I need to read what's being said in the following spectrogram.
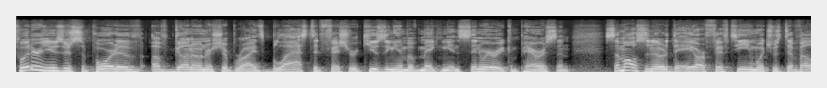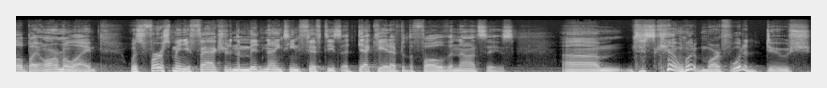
Twitter users supportive of gun ownership rights blasted Fisher, accusing him of making an incendiary comparison. Some also noted the AR 15, which was developed by Armalite, was first manufactured in the mid 1950s, a decade after the fall of the Nazis. Um, this guy, what, a Mark, what a douche.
